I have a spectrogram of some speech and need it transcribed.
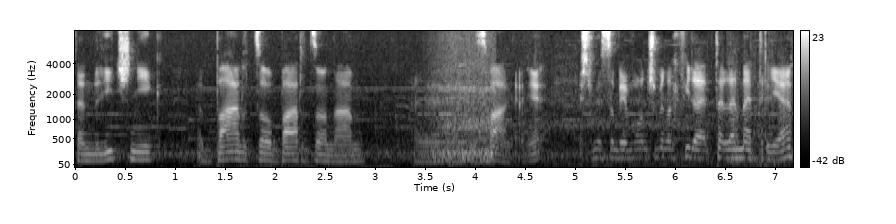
ten licznik bardzo, bardzo nam y, zwalnia, nie? Weźmy sobie, włączymy na chwilę telemetrię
